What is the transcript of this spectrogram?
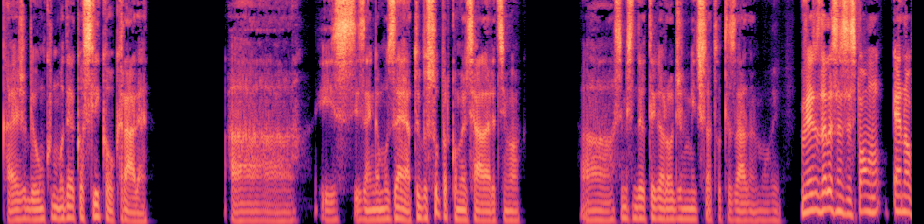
kaj je že bil, model, ko sliko ukrade. Uh, iz, iz enega muzeja, to je bil super komercial, recimo. Uh, se mislim, da je od tega Roger Mitchell, to je zadnji movie. Veš, zdaj sem se spomnil eno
